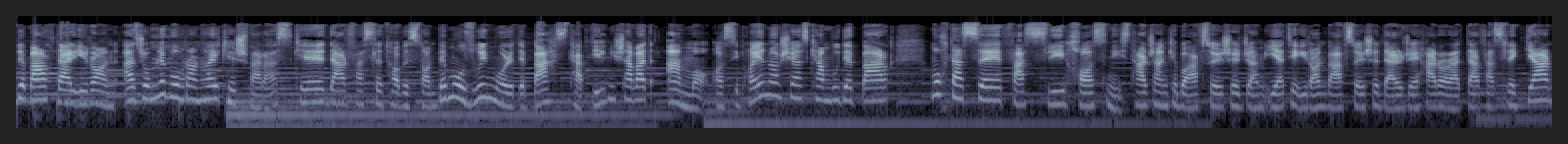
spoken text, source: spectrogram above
کمبود برق در ایران. از جمله بحرانهای کشور است که در فصل تابستان به موضوع مورد بحث تبدیل می شود اما آسیبهای ناشی از کمبود برق مختص فصلی خاص نیست. هرچند که با افزایش جمعیت ایران و افزایش درجه حرارت در فصل گرم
